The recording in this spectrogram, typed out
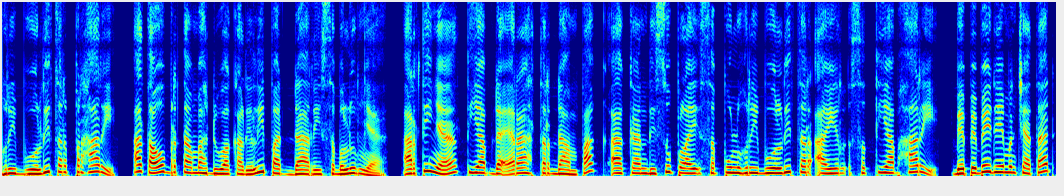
ribu liter per hari atau bertambah dua kali lipat dari sebelumnya. Artinya, tiap daerah terdampak akan disuplai 10 ribu liter air setiap hari. BPBD mencatat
